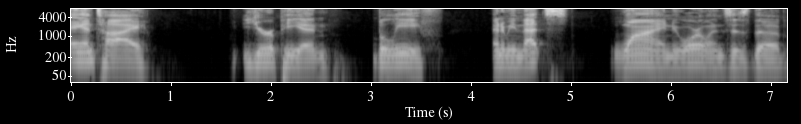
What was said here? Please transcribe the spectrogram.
anti European belief. And I mean, that's why New Orleans is the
